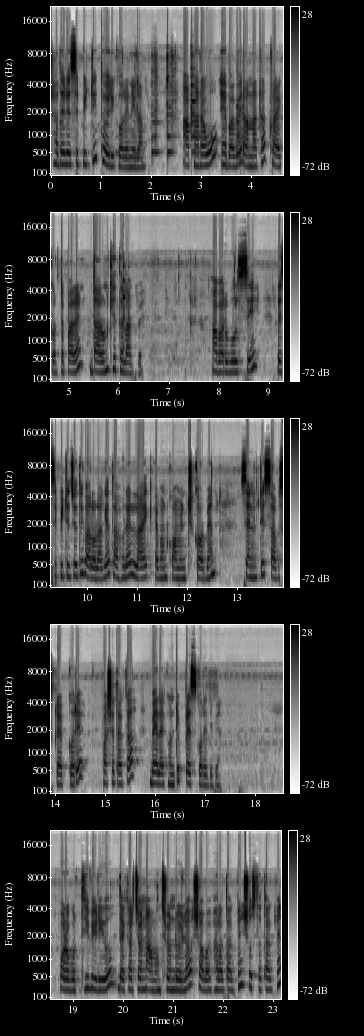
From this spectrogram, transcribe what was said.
স্বাদের রেসিপিটি তৈরি করে নিলাম। আপনারাও এভাবে রান্নাটা ট্রাই করতে পারেন, দারুণ খেতে লাগবে। আবারও বলছি, রেসিপিটি যদি ভালো লাগে তাহলে লাইক এবং কমেন্ট করবেন। চ্যানেলটি সাবস্ক্রাইব করে পাশে থাকা বেল আইকনটি প্রেস করে দিবেন। পরবর্তী ভিডিও দেখার জন্য আমন্ত্রণ রইল। সবাই ভালো থাকবেন, সুস্থ থাকবেন।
